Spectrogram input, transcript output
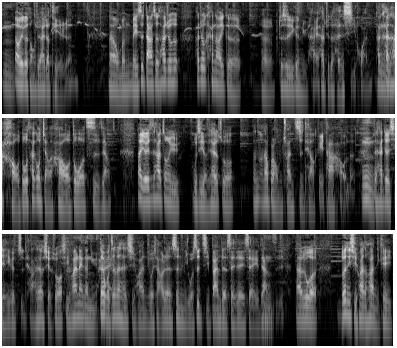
嗯，那我有一个同学他叫铁人。那我们每次搭车，他就他就看到一个呃，就是一个女孩，他觉得很喜欢。他看他好多，他跟我讲了好多次这样子。那有一次他终于鼓起勇气，他就说。那那不然我们传纸条给他好了，嗯，所以他就写一个纸条，他就写说喜欢那个女孩，对我真的很喜欢你，我想要认识你，我是几班的谁谁谁这样子。嗯、那如果如果你喜欢的话，你可以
